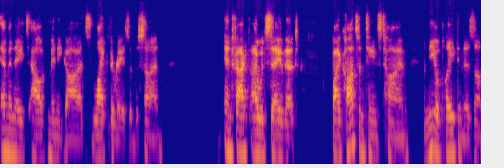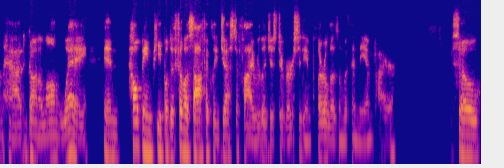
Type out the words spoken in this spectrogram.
emanates out many gods like the rays of the sun in fact, I would say that by Constantine's time, Neoplatonism had gone a long way in helping people to philosophically justify religious diversity and pluralism within the empire. So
